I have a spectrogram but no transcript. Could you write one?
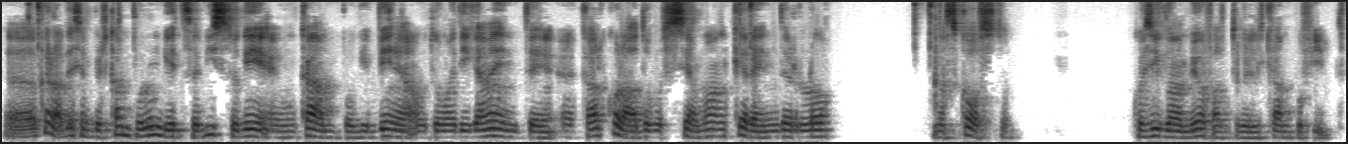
Eh, però ad esempio il campo lunghezza, visto che è un campo che viene automaticamente eh, calcolato, possiamo anche renderlo nascosto, così come abbiamo fatto per il campo fit.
